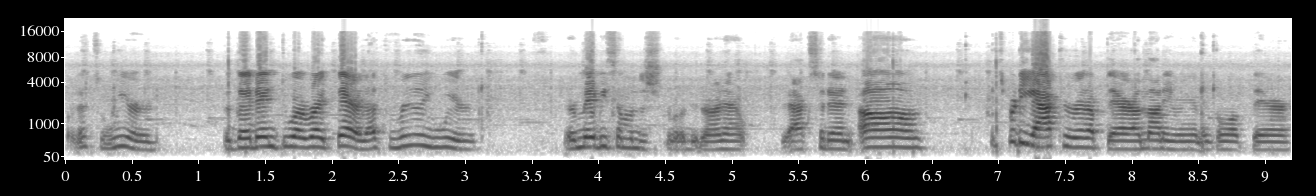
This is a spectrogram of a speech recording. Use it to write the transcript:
that's weird. But they didn't do it right there. That's really weird. Or maybe someone destroyed it on accident. Um, it's pretty accurate up there. I'm not even gonna go up there.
